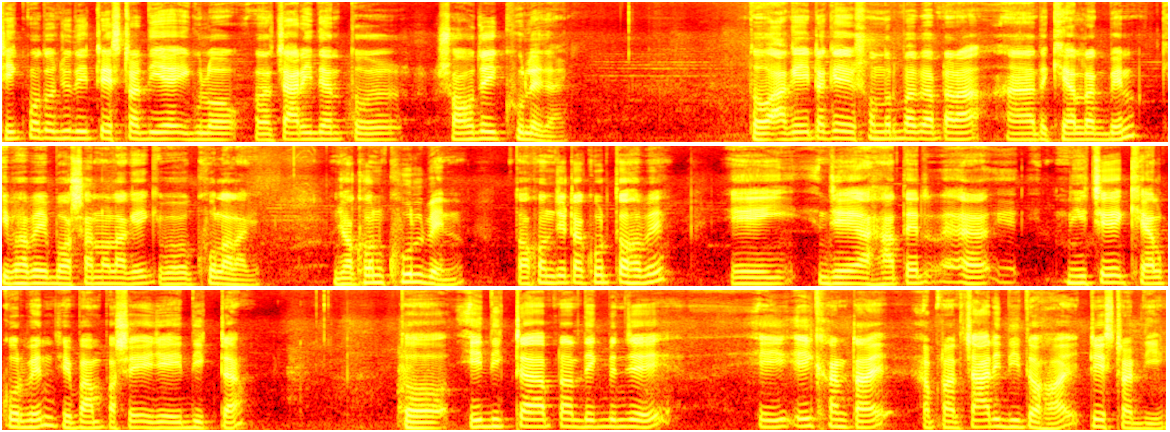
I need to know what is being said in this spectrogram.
ঠিক মতো যদি টেস্টার দিয়ে এগুলো চারি দেন তো সহজেই খুলে যায়। তো আগে এটাকে সুন্দরভাবে আপনারা খেয়াল রাখবেন, কীভাবে বসানো লাগে, কীভাবে খোলা লাগে। যখন খুলবেন, তখন যেটা করতে হবে, এই যে হাতের নিচে খেয়াল করবেন যে বাম পাশে এই যে এই দিকটা। তো এই দিকটা আপনার দেখবেন যে, এই, এইখানটায় আপনার চারি দিতে হয় টেস্টার দিয়ে।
